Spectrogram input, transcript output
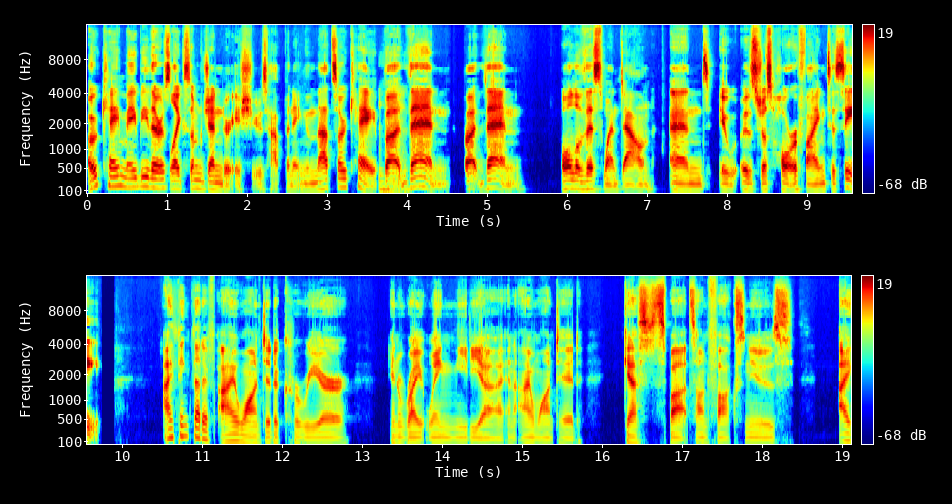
okay, maybe there's like some gender issues happening and that's okay. Mm-hmm. But then, but then all of this went down and it was just horrifying to see. I think that if I wanted a career in right wing media and I wanted guest spots on Fox News, I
